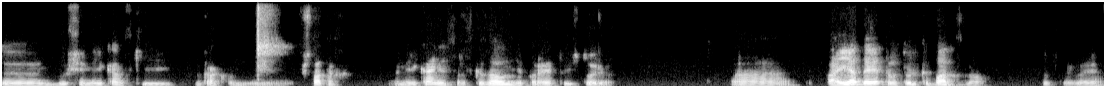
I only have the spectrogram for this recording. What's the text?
э, бывший американский, ну как он, э, в Штатах, американец, рассказал мне про эту историю. А, а я до этого только банд знал, собственно говоря.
